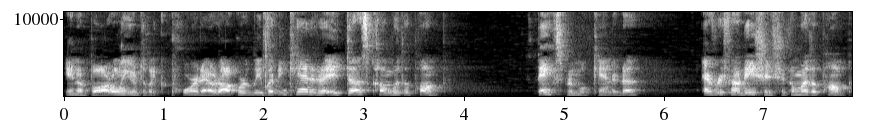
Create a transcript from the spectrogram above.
in a bottle and you have to like pour it out awkwardly. But in Canada, it does come with a pump. Thanks, Rimmel Canada. Every foundation should come with a pump.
